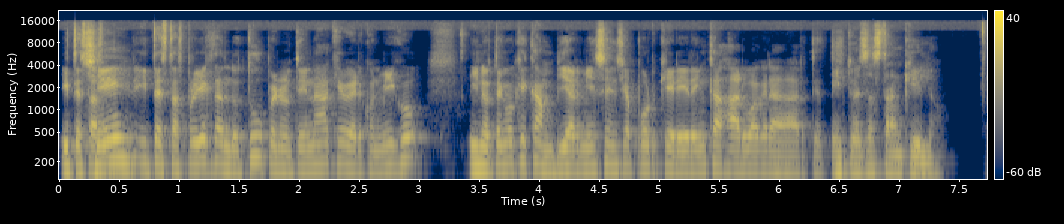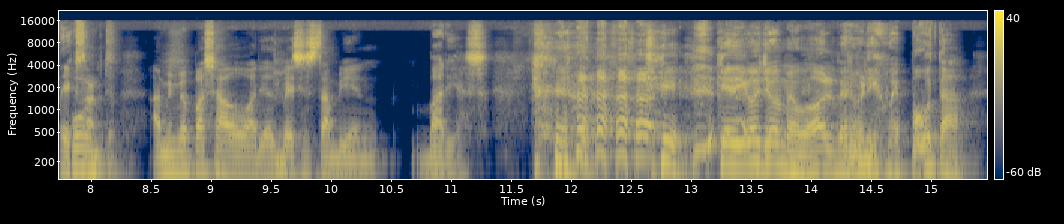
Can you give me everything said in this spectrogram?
Y te, estás, Sí. y te estás proyectando tú, pero no tiene nada que ver conmigo. Y no tengo que cambiar mi esencia por querer encajar o agradarte. Y tú estás tranquilo. Exacto. Punto. A mí me ha pasado varias veces también, varias, que, que digo yo, me voy a volver un hijo de puta.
